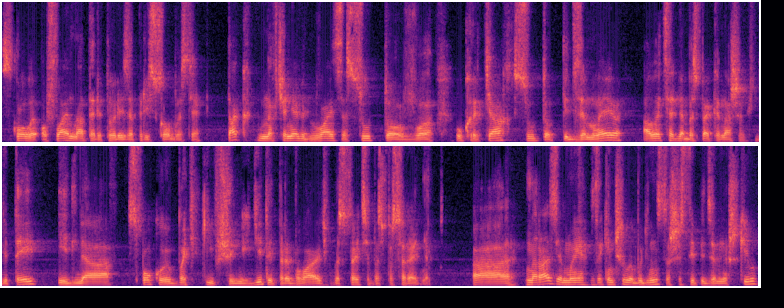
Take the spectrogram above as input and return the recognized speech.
школи офлайн на території Запорізької області. Так, навчання відбувається суто в укриттях, суто під землею, але це для безпеки наших дітей і для спокою батьків, що їх діти перебувають в безпеці безпосередньо. Наразі ми закінчили будівництво шести підземних шкіл,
